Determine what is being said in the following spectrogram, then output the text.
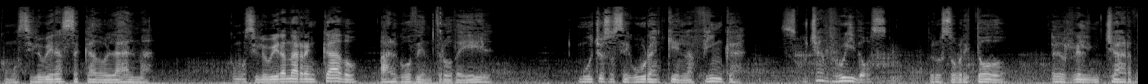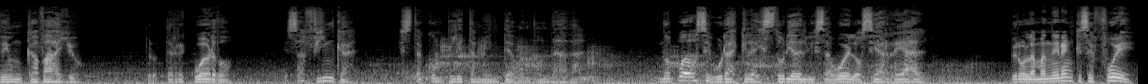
como si le hubieran sacado el alma, como si le hubieran arrancado algo dentro de él. Muchos aseguran que en la finca se escuchan ruidos, pero sobre todo el relinchar de un caballo. Pero te recuerdo, esa finca está completamente abandonada. No puedo asegurar que la historia del bisabuelo sea real, pero la manera en que se fue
